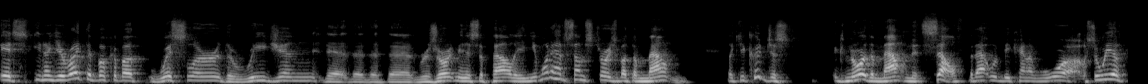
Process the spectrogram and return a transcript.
it's you know you write the book about Whistler, the region, the the the, the resort municipality, and you want to have some stories about the mountain. Like you could just ignore the mountain itself, but that would be kind of whoa. So we have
